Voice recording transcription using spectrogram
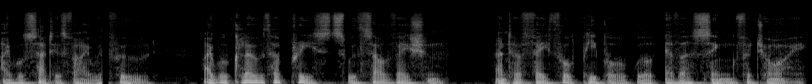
I will satisfy with food. I will clothe her priests with salvation, and her faithful people will ever sing for joy.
